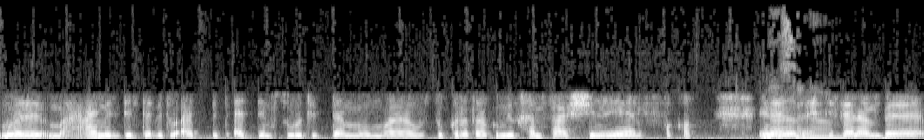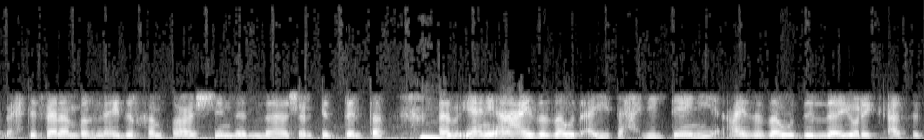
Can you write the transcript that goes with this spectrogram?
م- عامل دلتا بتقد- بتقدم صورة الدم والسكر التراكمي ب 25 ريال فقط. أنا احتفالا ب- احتفالا بالعيد ال 25 لشركة دلتا. يعني أنا عايزة أزود أي تحليل تاني. عايزة أزود ال uric acid.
